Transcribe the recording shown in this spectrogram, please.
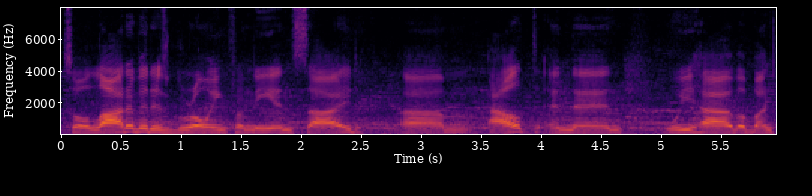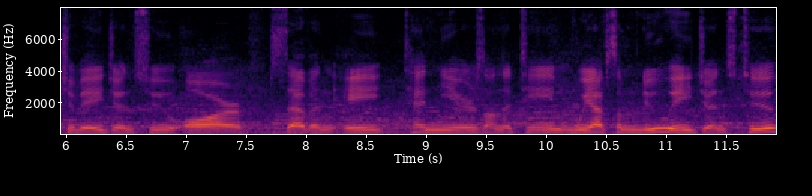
So a lot of it is growing from the inside um, out, and then we have a bunch of agents who are seven, eight, ten years on the team. We have some new agents too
